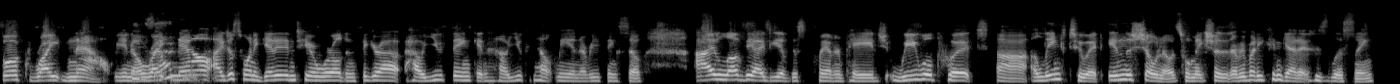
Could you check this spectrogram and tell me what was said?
book right now you know exactly. right now. I just want to get into your world and figure out how you think and how you can help me and everything. So i love the idea of this planner page. We will put uh, a link to it in the show notes. We'll make sure that everybody can get it who's listening.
